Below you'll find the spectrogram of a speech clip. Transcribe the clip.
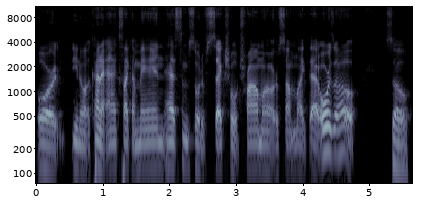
or you know, kind of acts like a man, has some sort of sexual trauma or something like that, or is a hoe. So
